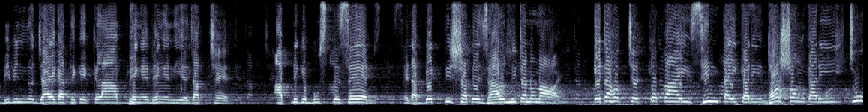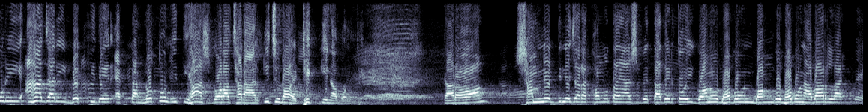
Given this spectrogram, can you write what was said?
বিভিন্ন জায়গা থেকে ক্লাব ভেঙে ভেঙে নিয়ে যাচ্ছেন। আপনি কি বুঝতেছেন? এটা ব্যক্তির সাথে জাল মিটানো নয়। এটা হচ্ছে টোকাই ছিনতাইকারী, ধর্ষণকারী, চুরি, আহাজারি ব্যক্তিদের একটা নতুন ইতিহাস গড়া ছাড়া আর কিছু নয়, ঠিক কিনা বলে? কারণ সামনের দিনে যারা ক্ষমতায় আসবে, তাদের তো ওই গণভবন, বঙ্গভবন আবার লাগবে।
